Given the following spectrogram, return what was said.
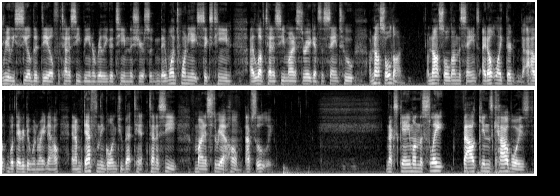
really sealed the deal for Tennessee being a really good team this year. So they won 28-16 I love Tennessee minus 3 against the Saints who I'm not sold on I'm not sold on the Saints. I don't like their how what they're doing right now, and I'm definitely going to bet t- Tennessee minus three at home. Absolutely. Next game on the slate: Falcons Cowboys.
